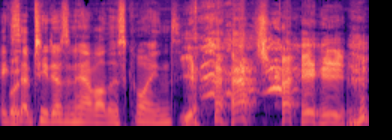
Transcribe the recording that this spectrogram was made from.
Except he doesn't have all those coins. Yeah, that's right.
